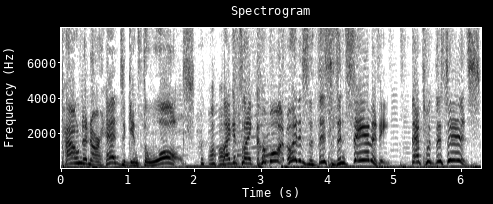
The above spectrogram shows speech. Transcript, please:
pounding our heads against the walls. like it's like, come on, what is this? This is insanity. That's what this is.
